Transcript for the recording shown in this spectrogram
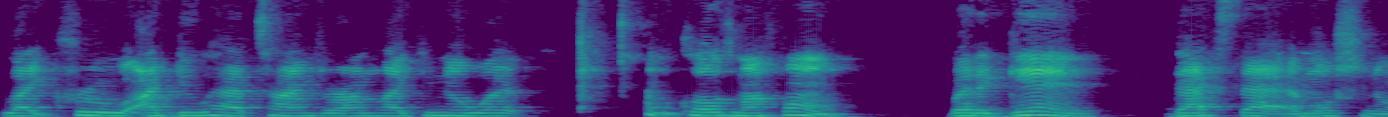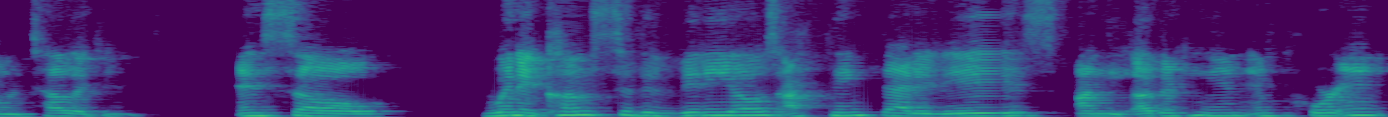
like crew I do have times where I'm like, you know what? I'm close my phone. But again, that's that emotional intelligence. And so when it comes to the videos, I think that it is, on the other hand, important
